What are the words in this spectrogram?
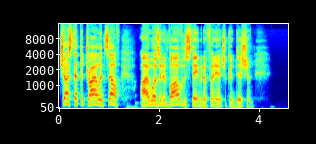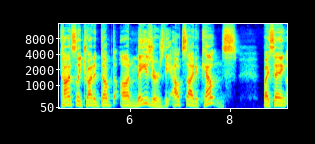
just at the trial itself, I wasn't involved with the statement of financial condition, constantly trying to dump on Mazars, the outside accountants, by saying,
